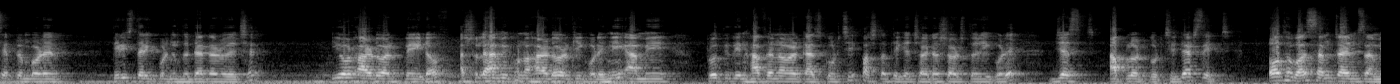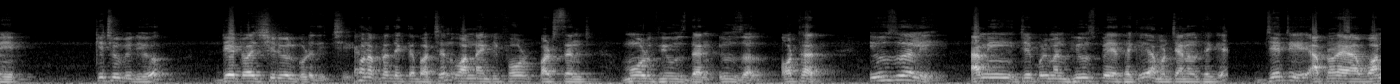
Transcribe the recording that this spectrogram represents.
সেপ্টেম্বরের তিরিশ তারিখ পর্যন্ত ডাটা রয়েছে। ইওর হার্ডওয়ার্ক পেইড অফ আসলে আমি কোনো হার্ডওয়ার্কই করিনি, আমি প্রতিদিন হাফ অ্যান আওয়ার কাজ করছি, পাঁচটা থেকে ছয়টা শর্টস তৈরি করে জাস্ট আপলোড করছি দ্যাটস ইট অথবা সামটাইমস আমি কিছু ভিডিও ডেট ওয়াইজ শিডিউল করে দিচ্ছি। এখন আপনারা দেখতে পাচ্ছেন one ninety four percent more views than usual অর্থাৎ ইউজুয়ালি আমি যে পরিমাণ ভিউজ পেয়ে থাকি আমার চ্যানেল থেকে, যেটি আপনারা one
